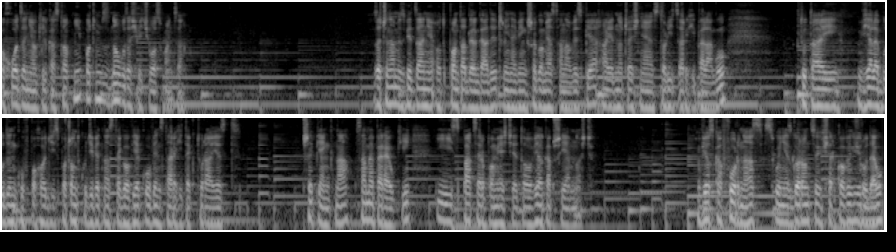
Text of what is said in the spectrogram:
ochłodzenie o kilka stopni, po czym znowu zaświeciło słońce. Zaczynamy zwiedzanie od Ponta Delgady, czyli największego miasta na wyspie, a jednocześnie stolicy archipelagu. Tutaj wiele budynków pochodzi z początku XIX wieku, więc ta architektura jest przepiękna, same perełki i spacer po mieście to wielka przyjemność. Wioska Furnas słynie z gorących siarkowych źródeł.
